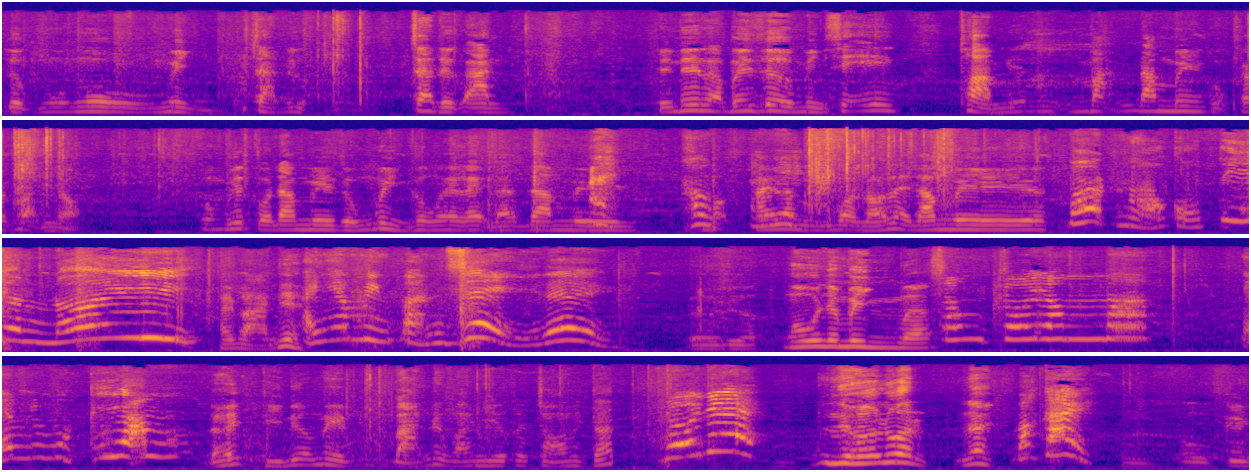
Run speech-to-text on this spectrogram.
được ngô, ngô mình chả được chả được ăn. Thế nên là bây giờ mình sẽ thỏa miễn mãn đam mê của các bạn nhỏ. Không biết có đam mê giống mình không hay lại đam mê không hay là bọn nó lại đam mê bớt nó có tiền đấy. hay bán nhỉ? Anh em mình bán rẻ đây ừ, được. Ngô nhà mình mà. Xong cho em à, em đi một kiêng đấy tí nữa mày bán được bao nhiêu tao cho mày tất. Nhớ nhé. Nhớ luôn. Này. Bắt tay ừ, ok.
